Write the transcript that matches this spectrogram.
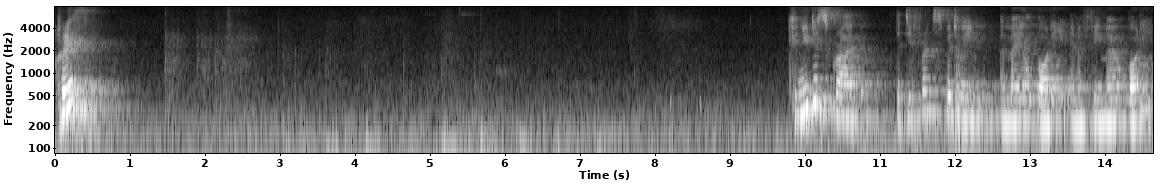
Chris? Can you describe the difference between a male body and a female body?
